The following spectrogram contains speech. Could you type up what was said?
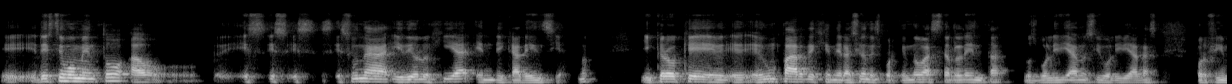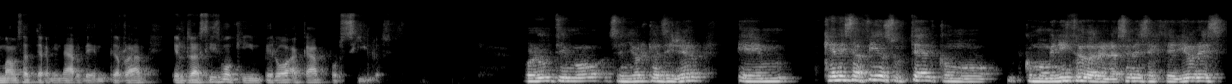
en este momento es, una ideología en decadencia, y creo que eh, en un par de generaciones, porque no va a ser lenta, los bolivianos y bolivianas por fin vamos a terminar de enterrar el racismo que imperó acá por siglos. Por último, señor canciller, em, ¿qué desafíos usted como, como ministro de Relaciones Exteriores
